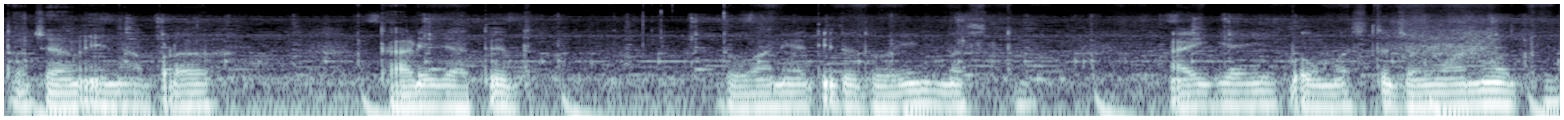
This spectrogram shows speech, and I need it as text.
તો જમીન આપણે થાળી જાતે ધોવાની હતી તો ધોઈને મસ્ત આવી જઈએ બહુ મસ્ત જમવાનું હતું.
